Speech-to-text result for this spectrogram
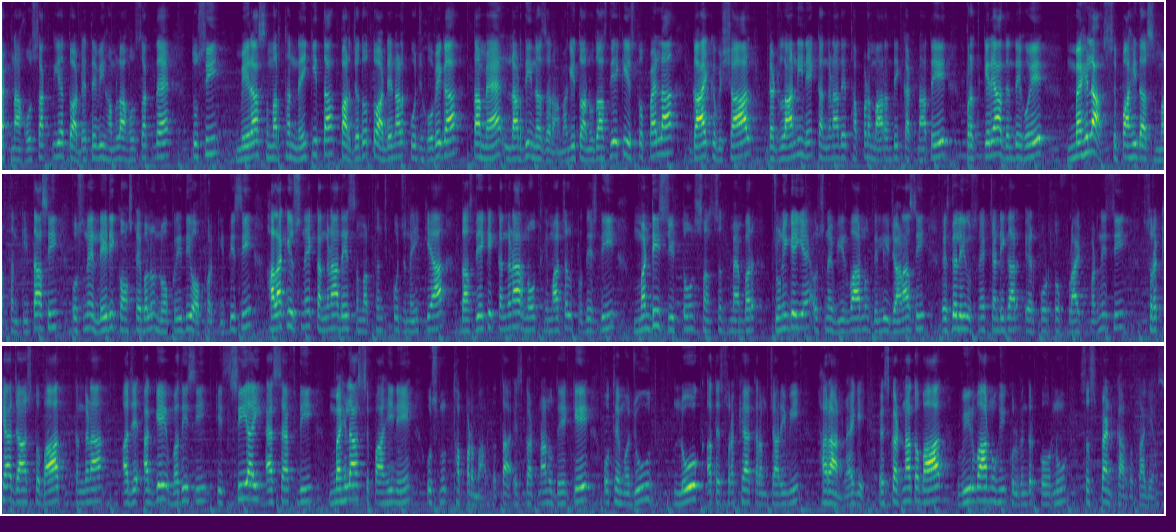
ਘਟਨਾ ਹੋ ਸਕਦੀ ਹੈ, ਤੁਹਾਡੇ ਤੇ ਵੀ ਹਮਲਾ ਹੋ ਸਕਦਾ ਹੈ। ਤੁਸੀਂ ਮੇਰਾ ਸਮਰਥਨ ਨਹੀਂ ਕੀਤਾ, ਪਰ ਜਦੋਂ ਤੁਹਾਡੇ ਨਾਲ ਕੁਝ ਹੋਵੇਗਾ, ਤਾਂ ਮੈਂ ਲੜਦੀ ਨਜ਼ਰ ਆਵਾਂਗੀ। ਤੁਹਾਨੂੰ ਦੱਸ ਦਈਏ ਕਿ ਇਸ ਤੋਂ ਪਹਿਲਾਂ ਗਾਇਕ ਵਿਸ਼ਾਲ ਡਡਲਾਨੀ ਨੇ ਕੰਗਣਾ ਦੇ ਥੱਪੜ ਮਾਰਨ ਦੀ ਘਟਨਾ ਤੇ ਪ੍ਰਤੀਕਿਰਿਆ ਦਿੰਦੇ ਹੋਏ ਮਹਿਲਾ ਸਿਪਾਹੀ ਦਾ ਸਮਰਥਨ ਕੀਤਾ ਸੀ। ਉਸਨੇ ਲੇਡੀ ਕਾਂਸਟੇਬਲ ਨੂੰ ਨੌਕਰੀ ਦੀ ਆਫਰ ਕੀਤੀ ਸੀ। ਹਾਲਾਂਕਿ ਉਸਨੇ ਕੰਗਣਾ ਦੇ ਸਮਰਥਨ 'ਚ ਕੁਝ ਨਹੀਂ ਕਿਹਾ। ਦੱਸ ਦਈਏ ਕਿ ਕੰਗਣਾ ਰਣੌਤ ਹਿਮਾਚਲ ਪ੍ਰਦੇਸ਼ ਦੀ ਮੰਡੀ ਸੀਟ ਤੋਂ ਸੰਸਦ ਮੈਂਬਰ ਚੁਣੀ ਗਈ ਹੈ। ਉਸਨੇ ਵੀਰਵਾਰ ਨੂੰ ਦਿੱਲੀ ਜਾਣਾ ਸੀ। ਇਸ ਦੇ ਲਈ ਉਸਨੇ ਚੰਡੀਗੜ੍ਹ 에ਅਰਪੋਰਟ ਤੋਂ ਫਲਾਈਟ ਫੜਨੀ ਸੀ। ਸੁਰੱਖਿਆ ਜਾਂਚ ਤੋਂ ਬਾਅਦ ਕੰਗਣਾ ਅਜੇ ਅੱਗੇ ਵਧੀ ਸੀ ਕਿ ਸੀਆਈਐਸਐਫ ਦੀ ਮਹਿਲਾ ਸਿਪਾਹੀ ਨੇ ਉਸ ਨੂੰ ਥੱਪੜ ਮਾਰ ਦਿੱਤਾ। ਇਸ ਘਟਨਾ ਨੂੰ ਦੇਖ ਕੇ ਉੱਥੇ ਮੌਜੂਦ ਲੋਕ ਅਤੇ ਸੁਰੱਖਿਆ ਕਰਮਚਾਰੀ ਵੀ ਹੈਰਾਨ ਰਹਿ ਗਏ। ਇਸ ਘਟਨਾ ਤੋਂ ਬਾਅਦ ਵੀਰਵਾਰ ਨੂੰ ਹੀ ਕੁਲਵਿੰਦਰ ਕੌਰ ਨੂੰ ਸਸਪੈਂਡ ਕਰ ਦਿੱਤਾ ਗਿਆ ਸੀ।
